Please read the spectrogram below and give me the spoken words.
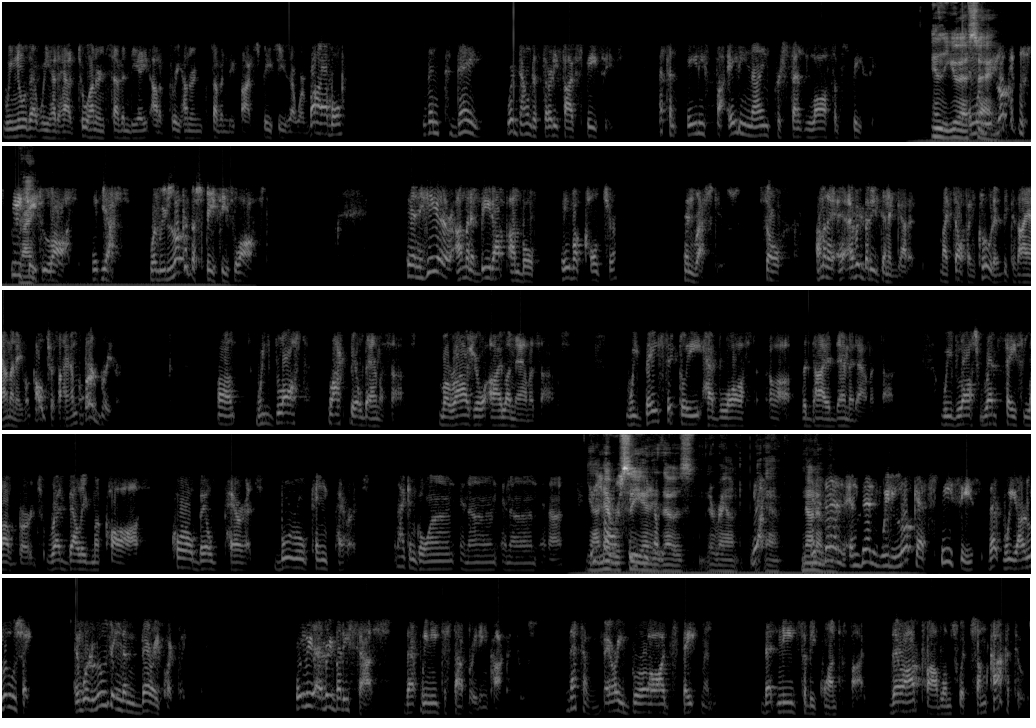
we knew that we had had 278 out of 375 species that were viable. then today, we're down to 35 species. That's an 85, 89% loss of species. In the USA. And when we look at the species right? lost, yes, when we look at the species lost, and here I'm going to beat up on both aviculture and rescues. So I'm going to, everybody's going to get it myself included, because I am an aviculturist, I am a bird breeder. Um, we've lost black-billed Amazons, Marajo Island Amazons. We basically have lost uh, the diademed Amazon. We've lost red-faced lovebirds, red-bellied macaws, coral-billed parrots, buru king parrots, and I can go on and on and on and on. Yeah, I never see any of those around. Yeah. yeah. None and then them. and then we look at species that we are losing, and we're losing them very quickly. Maybe Everybody says that we need to stop breeding cockatoos. That's a very broad statement that needs to be quantified. There are problems with some cockatoos.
